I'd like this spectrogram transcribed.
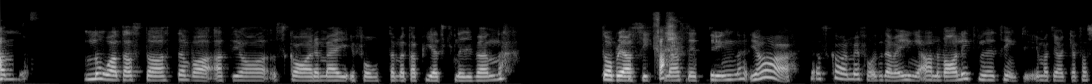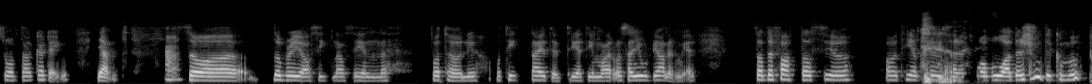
sen nådastöten var att jag skar mig i foten med tapetkniven. Då blev jag sittandes ett dygn. Ja, jag skar mig i foten. Det var inget allvarligt, men det tänkte i och med att jag har katastroftankar jämt. Ja. Så då blev jag sittandes i en fåtölj och titta i typ tre timmar och sen gjorde jag aldrig mer. Så att det fattas ju av ett helt hus här två vådor som inte kom upp.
